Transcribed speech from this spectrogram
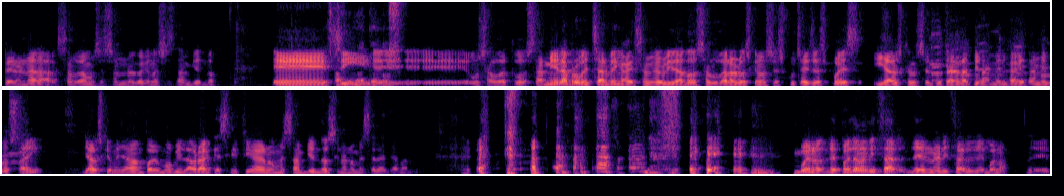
pero nada, saludamos a esos nueve que nos están viendo. Eh, sí, un saludo a todos. También aprovechar, venga, que se me ha olvidado, saludar a los que nos escucháis después y a los que nos escuchan en Latinoamérica, que también los hay, y a los que me llaman por el móvil ahora, que significa que no me están viendo, si no, no me estarían llamando. bueno, después de analizar, de analizar bueno, eh,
